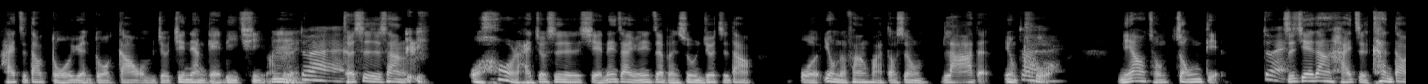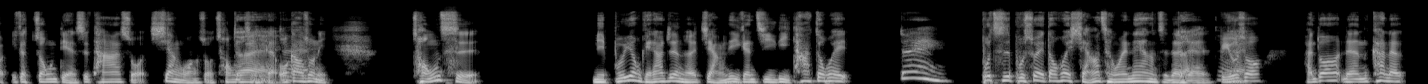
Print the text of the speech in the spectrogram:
孩子到多远多高，我们就尽量给力气嘛，对不对？对。可事实上。我后来就是写《内在原因》这本书，你就知道我用的方法都是用拉的，用破。对你要从终点，对，直接让孩子看到一个终点是他所向往、所憧憬的。我告诉你，从此你不用给他任何奖励跟激励，他都会对不吃不睡都会想要成为那样子的人。比如说。很多人看了《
